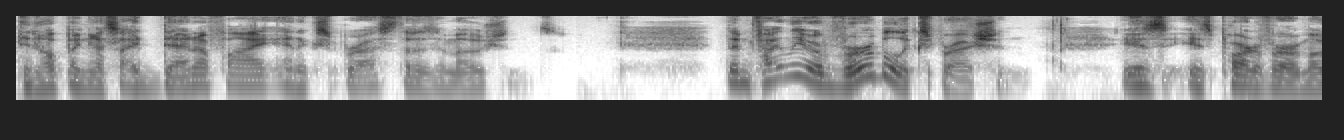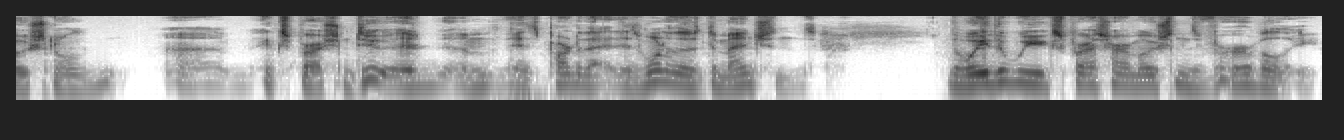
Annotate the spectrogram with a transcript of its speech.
in helping us identify and express those emotions. Then finally, our verbal expression is, is part of our emotional uh, expression too. It, um, it's part of that is one of those dimensions, the way that we express our emotions verbally.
